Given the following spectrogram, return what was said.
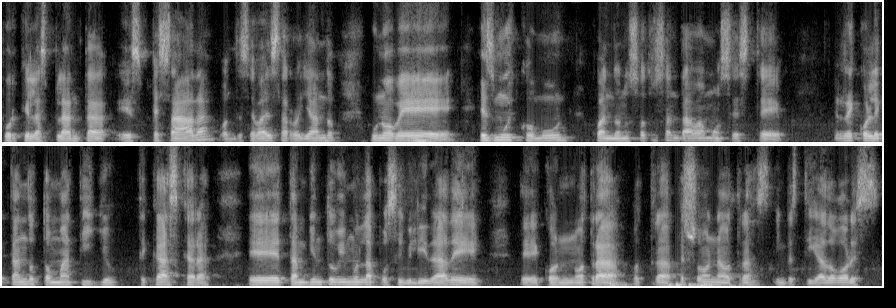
porque la planta es pesada, donde se va desarrollando. Uno ve, es muy común cuando nosotros andábamos este, recolectando tomatillo cáscara, eh, también tuvimos la posibilidad de, eh, con otra, otra persona, otras investigadores,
